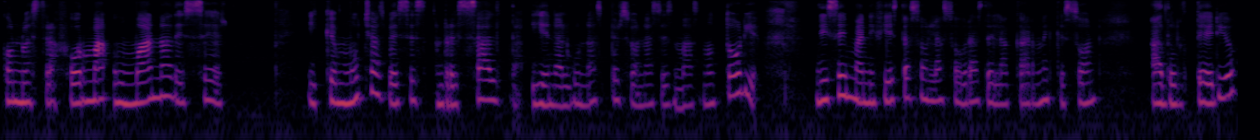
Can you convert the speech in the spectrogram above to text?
con nuestra forma humana de ser y que muchas veces resalta y en algunas personas es más notoria. Dice y manifiesta son las obras de la carne que son adulterio,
